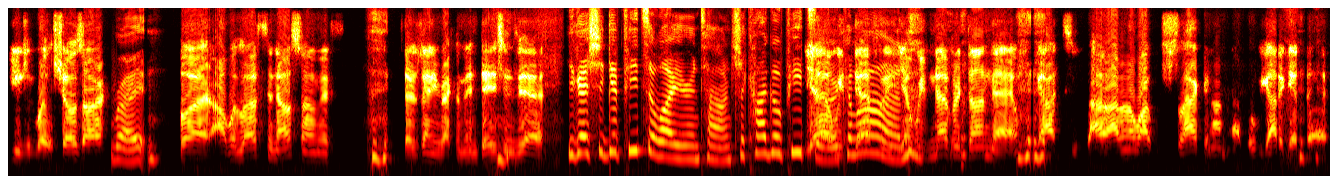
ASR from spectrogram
usually where the shows are. Right. But I would love to know some if there's any recommendations. Yeah, You guys should get pizza while you're in town. Chicago pizza. yeah, we Come on. Yeah, we've never done that. We got to. I, I don't know why we're slacking on that, but we got to get that.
